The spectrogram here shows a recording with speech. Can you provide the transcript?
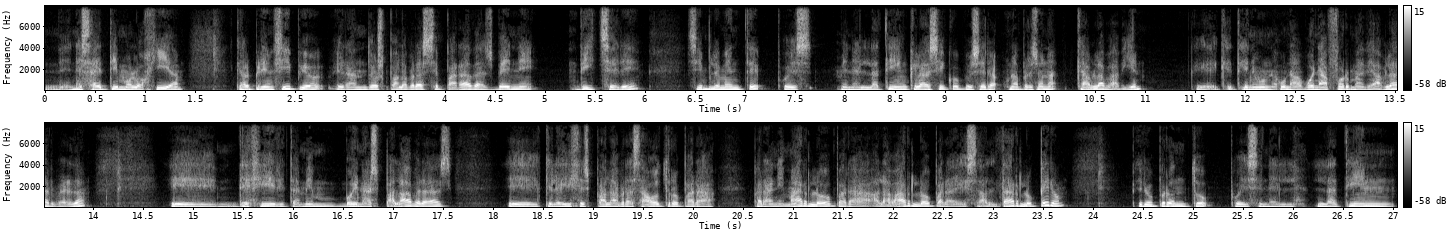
en esa etimología, que al principio eran dos palabras separadas, bene, dicere, simplemente, pues, en el latín clásico, pues era una persona que hablaba bien, que, tiene un- una buena forma de hablar, ¿verdad? Eh, decir también buenas palabras, eh, que le dices palabras a otro para, para animarlo, para alabarlo, para exaltarlo, pero, pero pronto, pues en el latín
